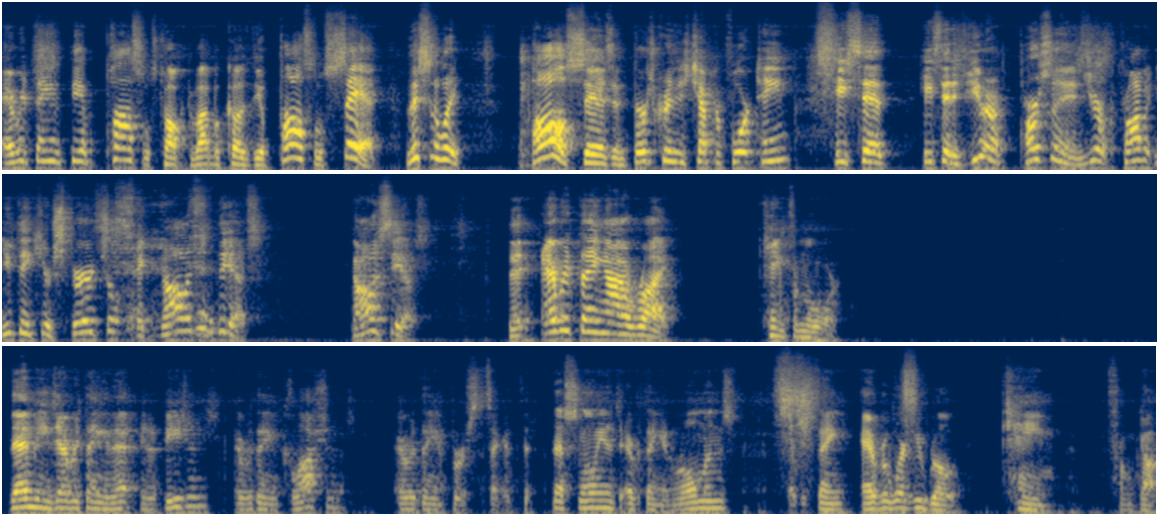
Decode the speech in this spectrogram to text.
everything that the apostles talked about, because the apostles said, listen to what he, Paul says in 1 Corinthians chapter 14. He said, he said, if you're a person and you're a prophet, and you think you're spiritual, acknowledge this. Acknowledge this. That everything I write came from the Lord. That means everything in, that, in Ephesians, everything in Colossians, everything in First and Second Thessalonians, everything in Romans, everything everywhere he wrote came from God.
